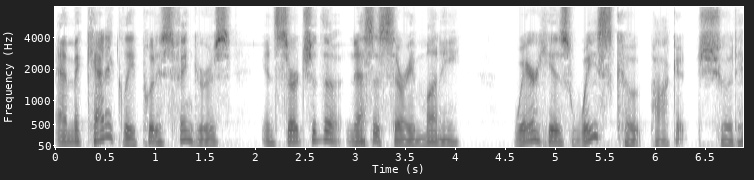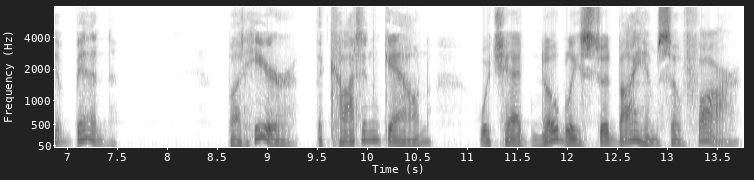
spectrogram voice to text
and mechanically put his fingers, in search of the necessary money, where his waistcoat pocket should have been. But here the cotton gown, which had nobly stood by him so far,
